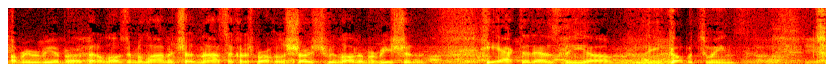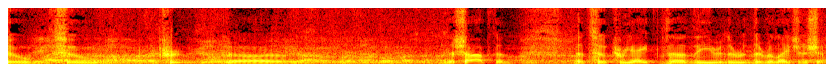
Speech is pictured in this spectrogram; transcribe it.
Amri Rabbi ben. He acted as the um, the go-between to to. Uh, the shotgun uh, to create the, the, the, the relationship.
